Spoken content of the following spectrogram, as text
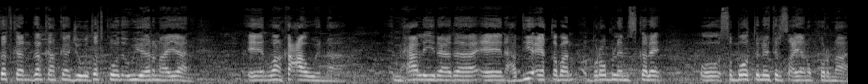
dadkan dalkan kan joogo dadkooda u yeeranayaan waan ka caawinaa. Maxaa la yidhaahdaa haddii ay qabaan problems kale oo support letters ayaan u qornaa.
